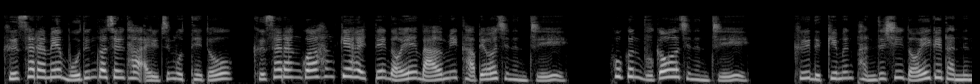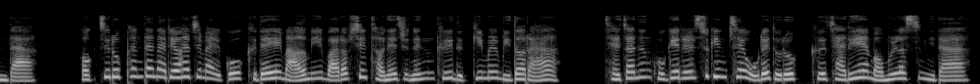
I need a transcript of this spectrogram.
그 사람의 모든 것을 다 알지 못해도 그 사람과 함께 할 때 너의 마음이 가벼워지는지 혹은 무거워지는지 그 느낌은 반드시 너에게 닿는다. 억지로 판단하려 하지 말고 그대의 마음이 말없이 전해주는 그 느낌을 믿어라. 제자는 고개를 숙인 채 오래도록 그 자리에 머물렀습니다.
